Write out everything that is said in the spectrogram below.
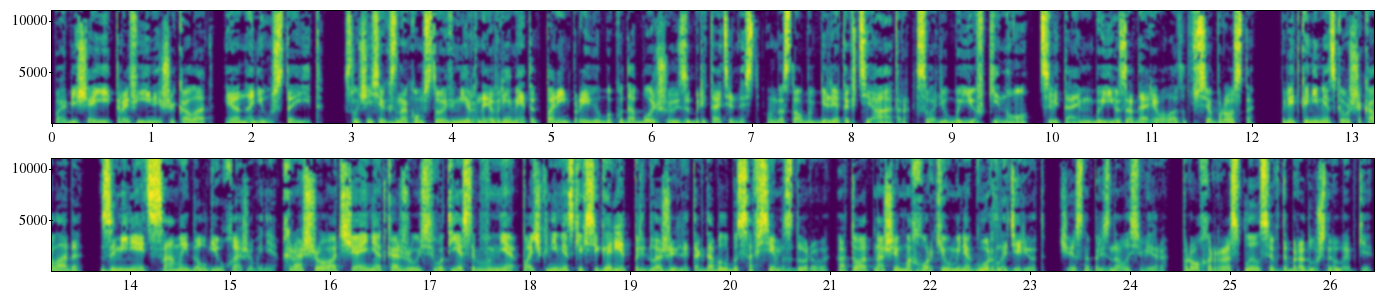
Пообещай ей трофейный шоколад, и она не устоит. Случись их знакомство в мирное время, этот парень проявил бы куда большую изобретательность. Он достал бы билеты в театр, сводил бы ее в кино, цветами бы ее задаривал, а тут все просто. Плитка немецкого шоколада заменяет самые долгие ухаживания. Хорошо, от чая не откажусь. Вот если бы вы мне пачку немецких сигарет предложили, тогда было бы совсем здорово. А то от нашей махорки у меня горло дерет, честно призналась Вера. Прохор расплылся в добродушной улыбке.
